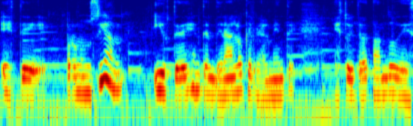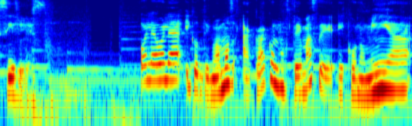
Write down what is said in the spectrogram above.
este, pronunciando y ustedes entenderán lo que realmente estoy tratando de decirles. Hola, hola, y continuamos acá con los temas de economía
